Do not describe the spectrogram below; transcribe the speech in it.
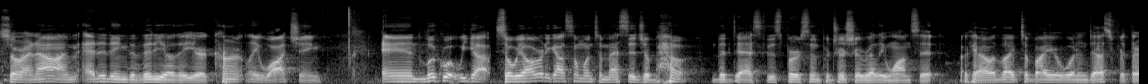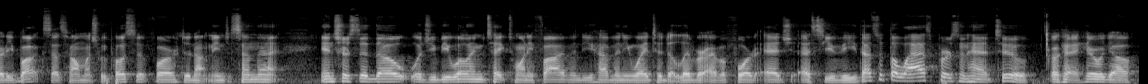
So right now I'm editing the video that you're currently watching and look what we got. So we already got someone to message about the desk. This person, Patricia, really wants it. Okay, I would like to buy your wooden desk for 30 bucks. That's how much we posted it for. Did not mean to send that. Interested though, would you be willing to take 25 and do you have any way to deliver? I have a Ford Edge SUV. That's what the last person had too. Okay, here we go.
